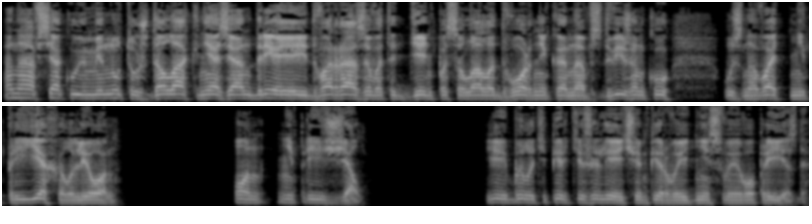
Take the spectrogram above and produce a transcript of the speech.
Она всякую минуту ждала князя Андрея и два раза в этот день посылала дворника на вздвиженку – узнавать, не приехал ли он. Он не приезжал. Ей было теперь тяжелее, чем первые дни своего приезда.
